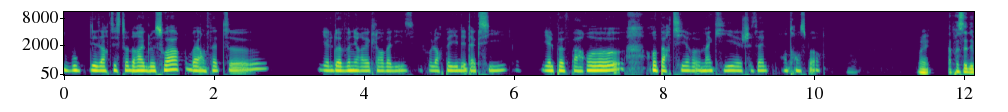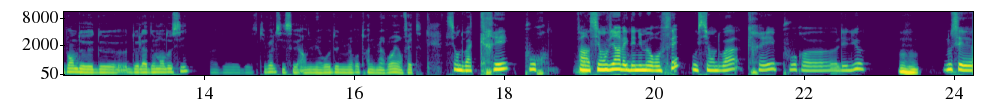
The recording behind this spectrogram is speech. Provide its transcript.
book des artistes drag le soir, bah, en fait, euh, elles doivent venir avec leur valise. Il faut leur payer des taxis. Et elles peuvent pas re- repartir euh, maquillées chez elles en transport. après, ça dépend de, de, de la demande aussi, de, de ce qu'ils veulent. Si c'est un numéro, deux numéros, trois numéros. Et en fait, Si on doit créer pour. Enfin, Ouais. si on vient avec des numéros faits ou si on doit créer pour euh, les lieux. Mhm. Nous, c'est,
